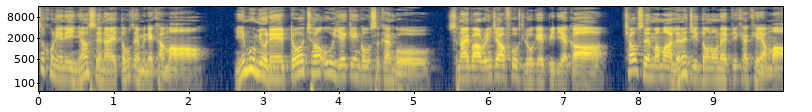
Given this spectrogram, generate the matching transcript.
19ရက်နေ့ည10:30မိနစ်ခန့်မှာမြင်းမှုမြို့နယ်တောချောင်းဦးရဲကင်းကုန်းစခန်းကို Sniper Ranger Force Local PDF က60မမလက်နက်ကြီး3လုံးနဲ့ပစ်ခတ်ခဲ့ရမှာ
